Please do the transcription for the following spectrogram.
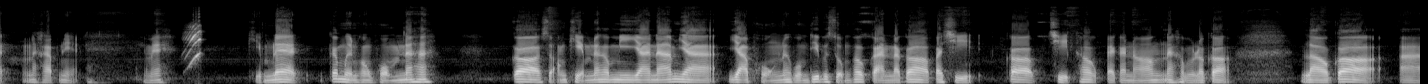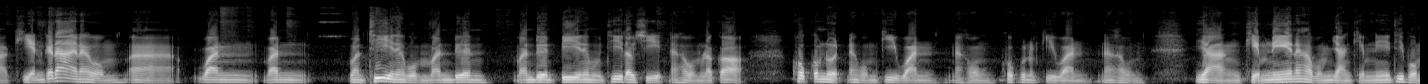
กนะครับเนี่ยเห็นไหมเข็มแรกก็เหมือนของผมนะฮะก็สองเข็มนะครับมียาน้ำยายาผงนะครับผมที่ผสมเข้ากัน แล้วก็ไปฉีดก็ฉีดเข้าไปกับน้องนะครับผมแล้วก็ เราก็เขียนก็ได้นะครับผมวันวันวันที่นะครับผมวันเดือนวันเดือนปีนะครับผมที่เราฉีดนะครับผมแล้วก็ครบกำหนดนะครับผมกี่วันนะครับผมครบกำหนดกี่วันนะครับผมอย่างเข็มนี้นะครับผมอย่างเข็มนี้ที่ผม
